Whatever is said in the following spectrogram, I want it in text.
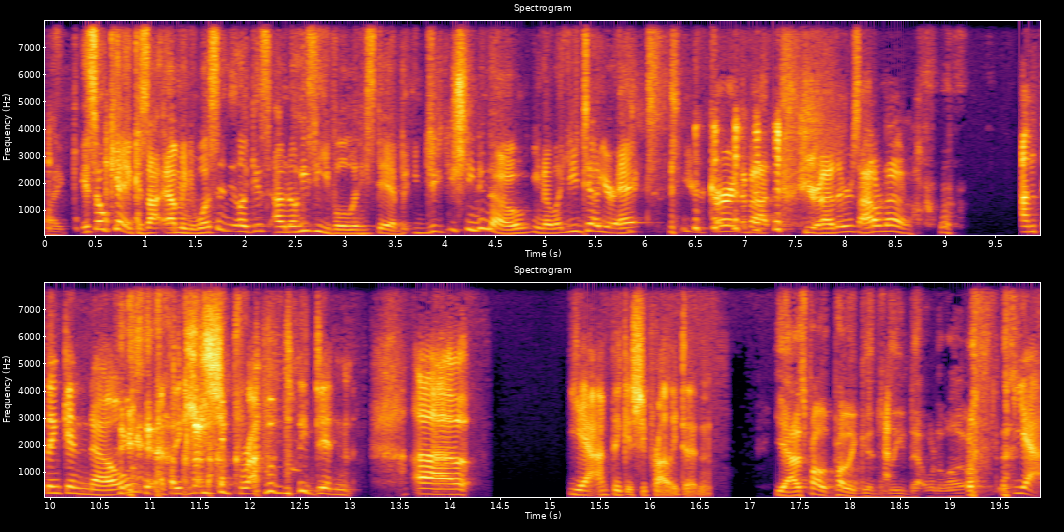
like it's okay because I, I mean, it wasn't like it's. I know he's evil and he's dead, but you, you just need to know, you know, like you tell your ex, your current about your others. I don't know. I'm thinking no. Yeah. I think she probably didn't. Uh, yeah, I'm thinking she probably didn't. Yeah, it's probably probably good to leave that one alone. yeah,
